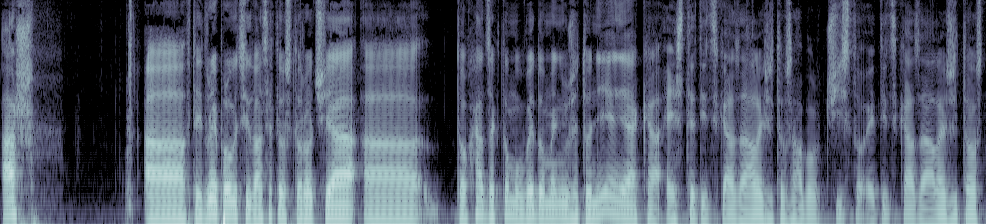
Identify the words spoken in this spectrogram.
až a v tej druhej polovici 20. storočia a dochádza k tomu uvedomeniu, že to nie je nejaká estetická záležitosť alebo čisto etická záležitosť,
